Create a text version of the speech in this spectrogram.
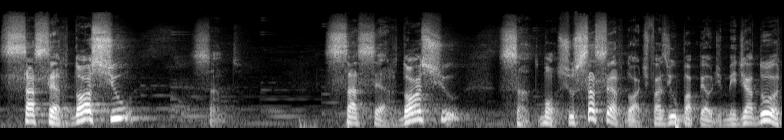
sacerdócio santo. Sacerdócio santo. Bom, se o sacerdote fazia o papel de mediador,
